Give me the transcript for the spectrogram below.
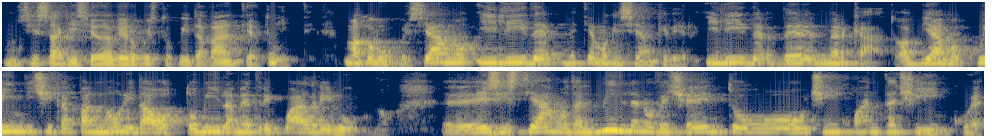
non si sa chi sia davvero questo qui davanti a tutti. Ma comunque siamo i leader, mettiamo che sia anche vero, i leader del mercato. Abbiamo 15 capannoni da 8.000 metri quadri l'uno. Eh, esistiamo dal 1955.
